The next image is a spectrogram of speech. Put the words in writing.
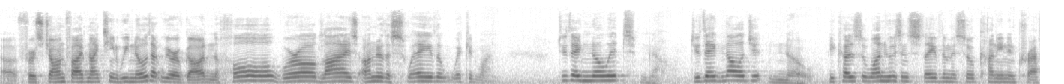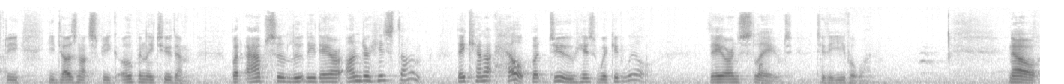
Uh, 1 John 5:19 We know that we are of God and the whole world lies under the sway of the wicked one. Do they know it? No. Do they acknowledge it? No. Because the one who's enslaved them is so cunning and crafty, he does not speak openly to them. But absolutely they are under his thumb. They cannot help but do his wicked will. They are enslaved to the evil one. Now,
